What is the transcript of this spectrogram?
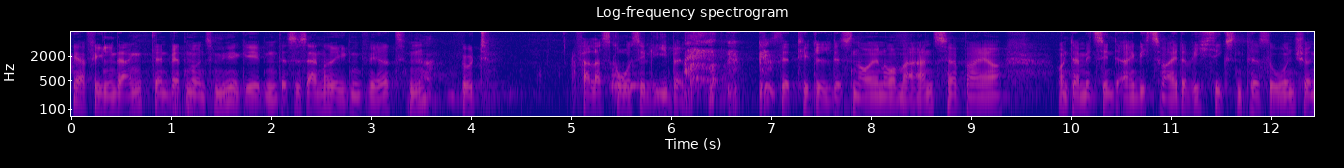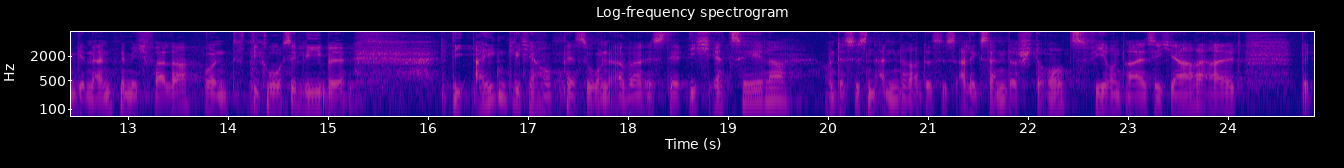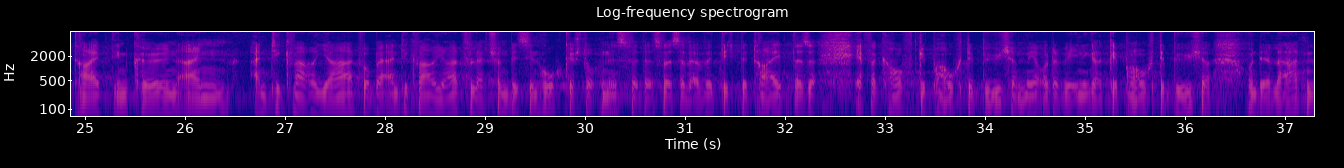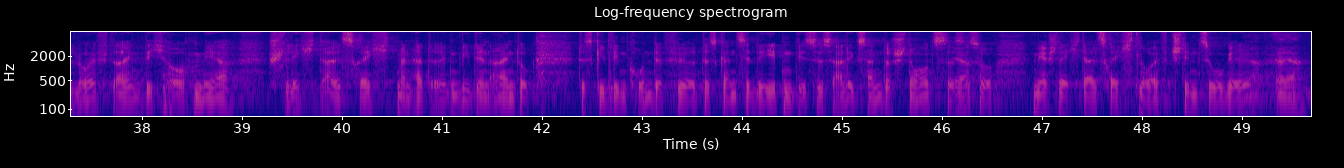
Ja, vielen Dank. Dann werden wir uns Mühe geben, dass es anregend wird. Hm? Ja. Gut. Fallers große Liebe ist der Titel des neuen Romans, Herr Bayer. Und damit sind eigentlich zwei der wichtigsten Personen schon genannt, nämlich Faller und die große Liebe. Die eigentliche Hauptperson aber ist der Ich-Erzähler, und das ist ein anderer. Das ist Alexander Storz, 34 Jahre alt, betreibt in Köln ein Antiquariat, wobei Antiquariat vielleicht schon ein bisschen hochgestochen ist für das, was er da wirklich betreibt. Also er verkauft gebrauchte Bücher, mehr oder weniger gebrauchte Bücher und der Laden läuft eigentlich auch mehr schlecht als recht. Man hat irgendwie den Eindruck, das gilt im Grunde für das ganze Leben dieses Alexander Storz, dass ja. es so mehr schlecht als recht läuft. Stimmt so, gell? Ja, ja, ja.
